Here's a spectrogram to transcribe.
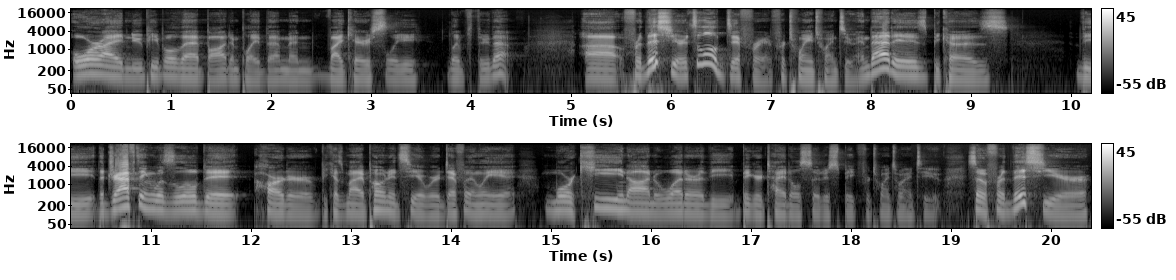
or I knew people that bought and played them and vicariously lived through them. Uh, for this year, it's a little different for 2022, and that is because the the drafting was a little bit harder because my opponents here were definitely more keen on what are the bigger titles, so to speak, for 2022. So for this year,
